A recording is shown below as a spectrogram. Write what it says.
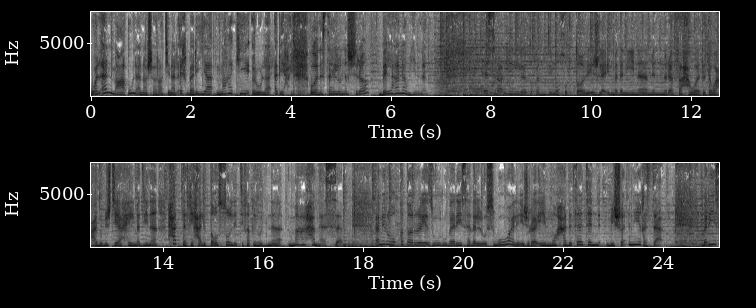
والآن مع أولى نشراتنا الإخبارية معك رولا أبي حيدر. ونستهل النشرة بالعناوين. إسرائيل تقدم خطة لإجلاء المدنيين من رفح وتتوعد باجتياح المدينة حتى في حال التوصل لاتفاق هدنة مع حماس أمير قطر يزور باريس هذا الأسبوع لإجراء محادثات بشأن غزة باريس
